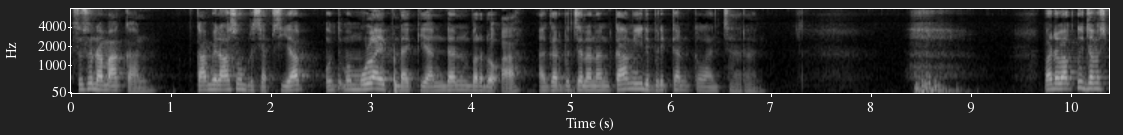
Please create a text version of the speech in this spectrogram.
Sesudah makan, kami langsung bersiap-siap untuk memulai pendakian dan berdoa agar perjalanan kami diberikan kelancaran. Pada waktu jam 10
